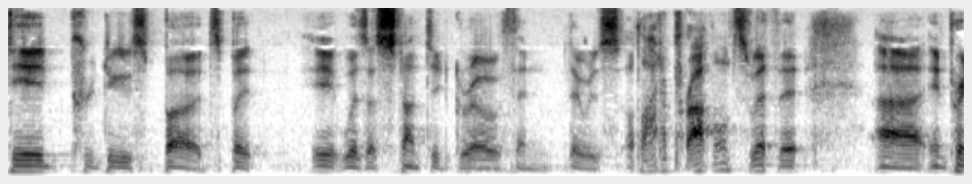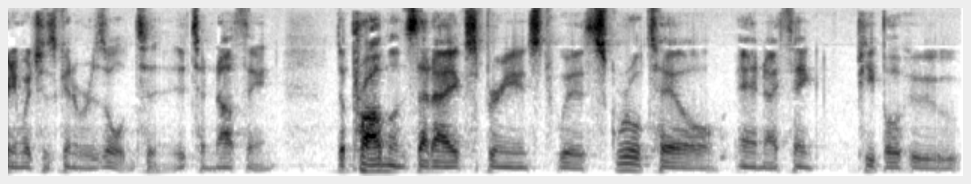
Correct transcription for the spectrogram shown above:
did produce buds, but it was a stunted growth, and there was a lot of problems with it, uh, and pretty much is going to result to, nothing. the problems that I experienced with squirrel tail, and I think people who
